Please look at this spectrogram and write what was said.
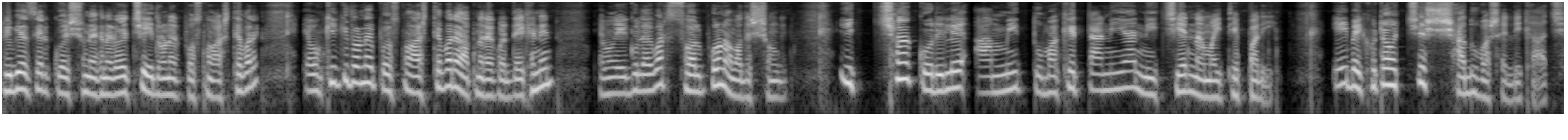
প্রিভিয়াস ইয়ার কোয়েশ্চন এখানে রয়েছে, এই ধরনের প্রশ্ন আসতে পারে এবং কী কী ধরনের প্রশ্ন আসতে পারে আপনারা একবার দেখে নিন এবং এগুলো একবার সলভ করুন আমাদের সঙ্গে। ইচ্ছা করিলে আমি তোমাকে টানিয়া নিচে নামাইতে পারি। এই বাক্যটা হচ্ছে সাধু ভাষায় লেখা আছে।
